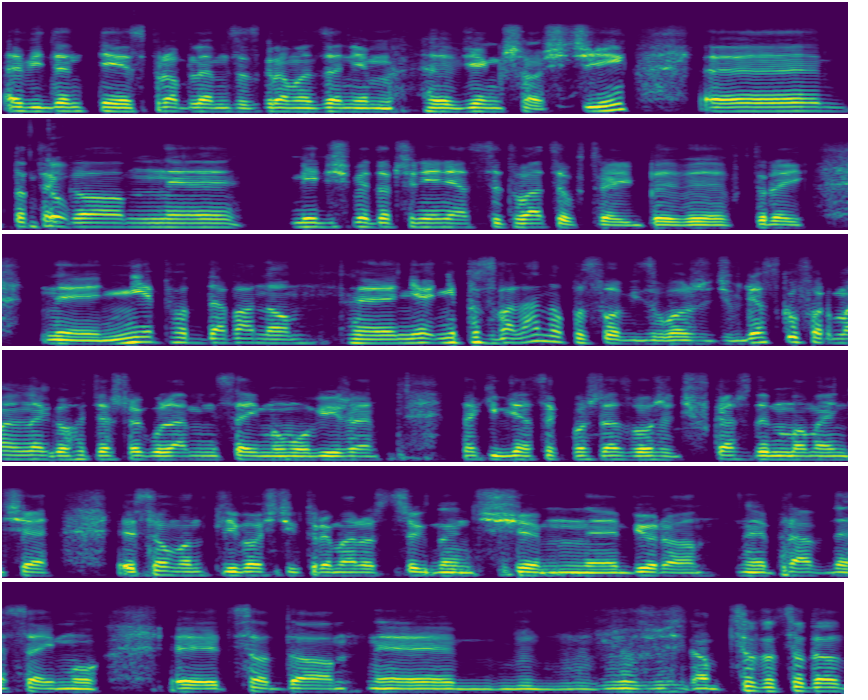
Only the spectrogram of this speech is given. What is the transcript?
ewidentnie jest problem ze zgromadzeniem większości. Do To- tego e, mieliśmy do czynienia z sytuacją, w której, w której e, nie poddawano, e, nie, nie pozwalano posłowi złożyć wniosku formalnego, chociaż regulamin Sejmu mówi, że taki wniosek można złożyć w każdym momencie. Są wątpliwości, które ma rozstrzygnąć em, Biuro Prawne Sejmu co do, no, co do, co do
